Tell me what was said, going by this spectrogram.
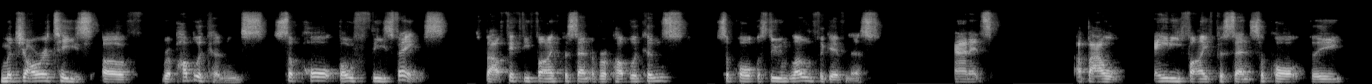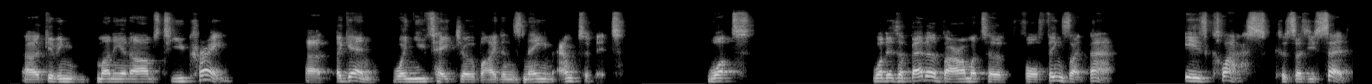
majorities of Republicans support both these things. About 55% of Republicans support the student loan forgiveness, and it's about 85% support the uh, giving money and arms to Ukraine. Uh, again, when you take Joe Biden's name out of it, what what is a better barometer for things like that is class. Because as you said,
